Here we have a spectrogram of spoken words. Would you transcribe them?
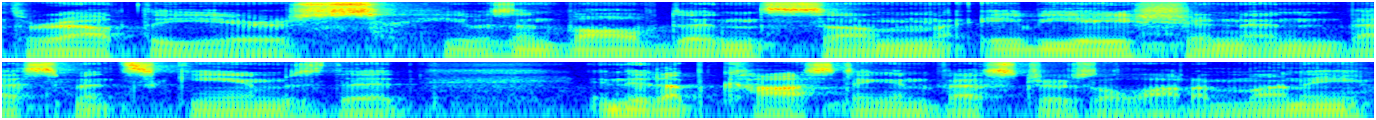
throughout the years. He was involved in some aviation and investment schemes that ended up costing investors a lot of money.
